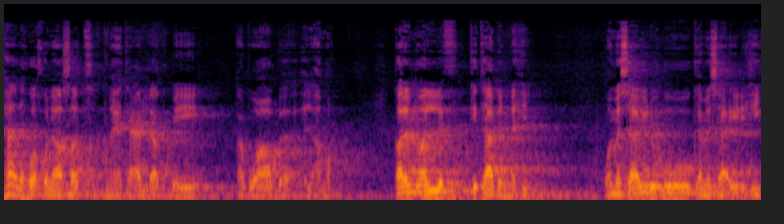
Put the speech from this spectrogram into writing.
هذا هو خلاصة ما يتعلق بأبواب الأمر. قال المؤلف كتاب النهي ومسائله كمسائله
